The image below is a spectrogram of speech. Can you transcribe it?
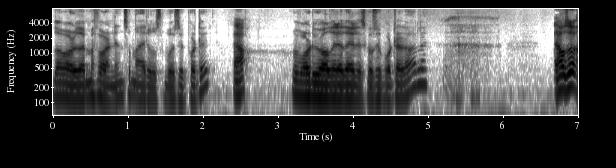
Da var du der med faren din, som er Rosenborg-supporter. Ja. Men Var du allerede LSK-supporter da, eller? Ja, Altså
